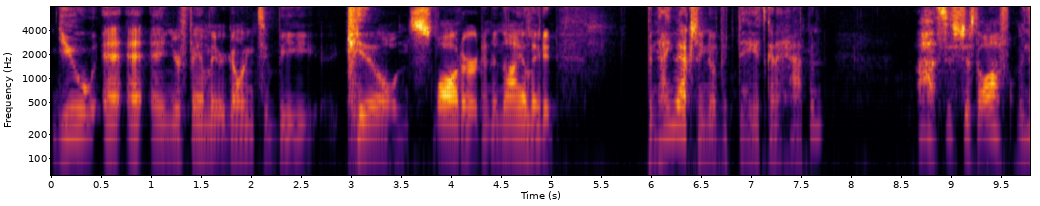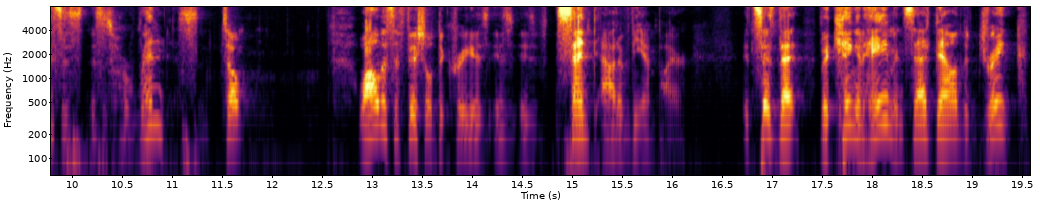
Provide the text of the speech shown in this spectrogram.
you and, and your family are going to be killed and slaughtered and annihilated, but now you actually know the day it's going to happen. Ah, oh, this is just awful. I mean, this is this is horrendous. So, while this official decree is, is, is sent out of the empire, it says that the king and Haman sat down to drink,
